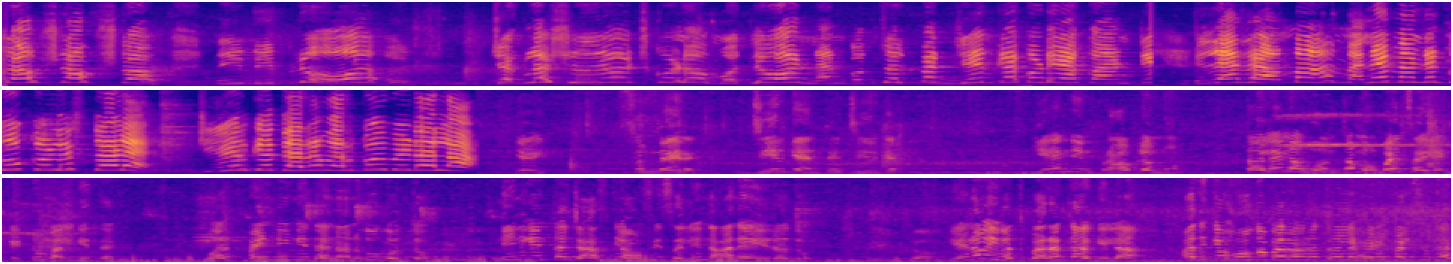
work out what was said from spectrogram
ಸ್ಟಾಪ್ ಸ್ಟಾಪ್ ಸ್ಟಾಪ್ ನೀವಿಬ್ರು ಜಗಳ ಶುರು ಹಚ್ಕೊಳ್ಳೋ ಮೊದಲು ನನ್ಗೊಂದು ಸ್ವಲ್ಪ ಜೀರಿಗೆ ಕೊಡಿ ಅಕ್ಕ ಆಂಟಿ ಇಲ್ಲಾಂದ್ರೆ ಅಮ್ಮ ಮನೆ ಮನೆಗೂ ಕಳಿಸ್ತಾಳೆ ಜೀರಿಗೆ ತರವರೆಗೂ ಬಿಡಲ್ಲ ಏಯ್ ಸುಮ್ಮನೆ ಇರೆ ಅಂತೆ ಜೀರಿಗೆ. ಏನು ನಿನ್ನ ಪ್ರಾಬ್ಲಮ್ಮು ತಲೆನೋವು ಅಂತ ಮೊಬೈಲ್ ಸೈಲೆಂಟ್ ಇಟ್ಟು ಮಲಗಿದ್ದೆ. ವರ್ಕ್ ಪೆಂಡಿಂಗ್ ಇದೆ, ನನಗೂ ಗೊತ್ತು. ನಿನಗಿಂತ ಜಾಸ್ತಿ ಆಫೀಸಲ್ಲಿ ನಾನೇ ಇರೋದು. ಏನೋ ಇವತ್ತು ಬರೋಕ್ಕಾಗಿಲ್ಲ. ಅದಕ್ಕೆ ಹೋಗೋ ಬರೋರ ಹತ್ರ ಎಲ್ಲ ಹೇಳಿ ಕಳಿಸಿದ್ರೆ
